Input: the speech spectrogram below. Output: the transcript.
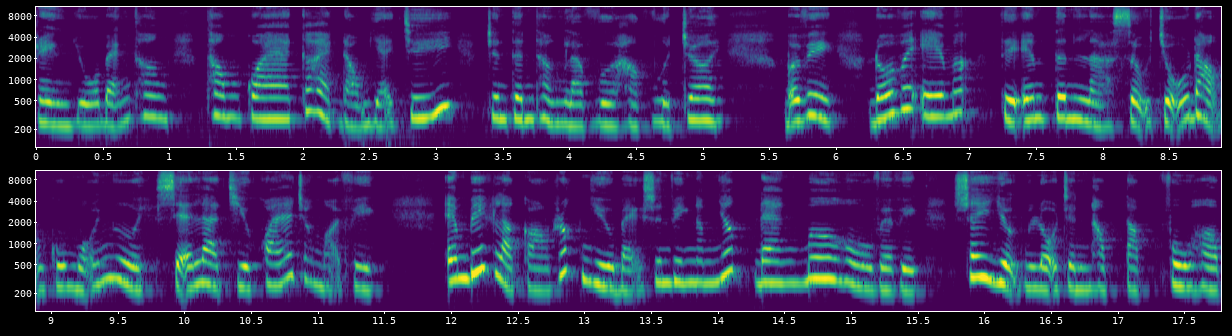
rèn giũa bản thân thông qua các hoạt động giải trí trên tinh thần là vừa học vừa chơi. Bởi vì đối với em á thì em tin là sự chủ động của mỗi người sẽ là chìa khóa cho mọi việc. Em biết là còn rất nhiều bạn sinh viên năm nhất đang mơ hồ về việc xây dựng lộ trình học tập phù hợp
